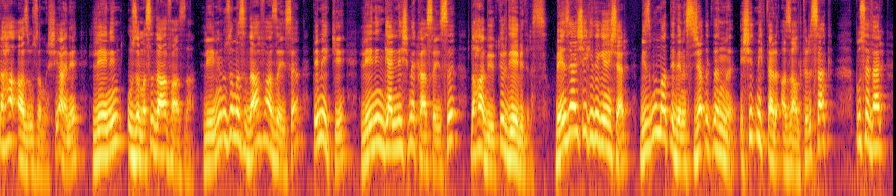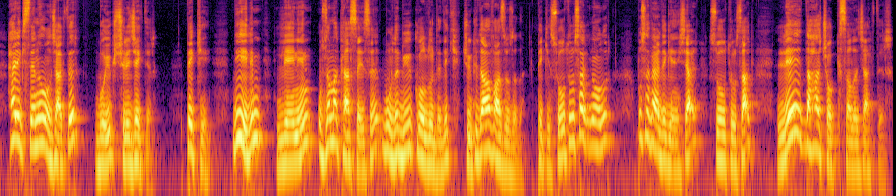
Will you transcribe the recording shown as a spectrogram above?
daha az uzamış. Yani L'nin uzaması daha fazla. L'nin uzaması daha fazla ise demek ki L'nin genleşme katsayısı daha büyüktür diyebiliriz. Benzer şekilde gençler biz bu maddelerin sıcaklıklarını eşit miktarda azaltırsak bu sefer her ikisi de ne olacaktır? Boyu küçülecektir. Peki diyelim L'nin uzama katsayısı burada büyük olur dedik. Çünkü daha fazla uzadı. Peki soğutursak ne olur? Bu sefer de gençler soğutursak L daha çok kısalacaktır.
